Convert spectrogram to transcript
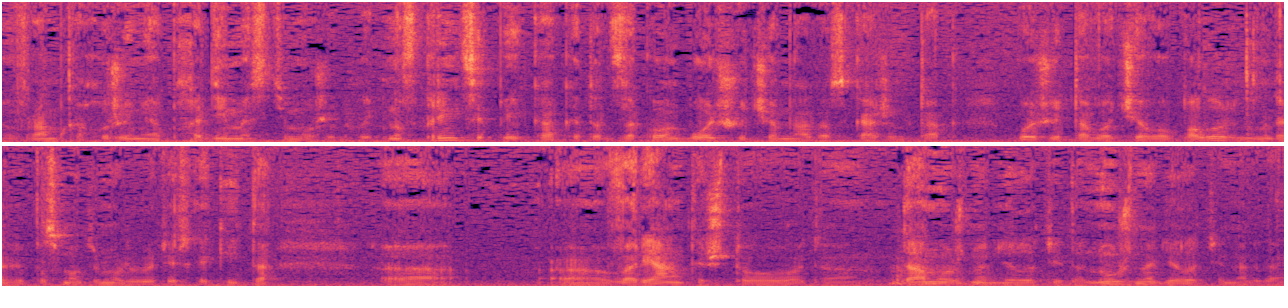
в рамках уже необходимости может быть. Но в принципе, как этот закон больше, чем надо, скажем так, больше того, чего положено, мы даже посмотрим, может быть, есть какие-то э, э, варианты, что это да, можно делать, и да, нужно делать иногда.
